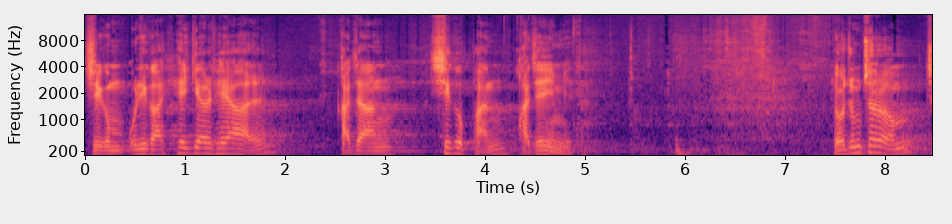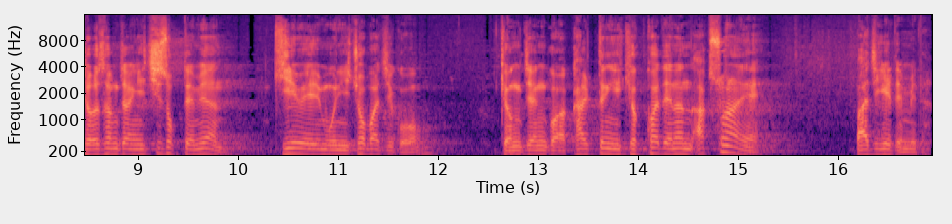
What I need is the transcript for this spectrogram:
지금 우리가 해결해야 할 가장 시급한 과제입니다. 요즘처럼 저성장이 지속되면 기회의 문이 좁아지고 경쟁과 갈등이 격화되는 악순환에 빠지게 됩니다.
